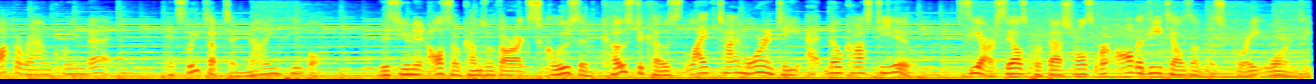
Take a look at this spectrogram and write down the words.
walk around queen bed, and sleeps up to nine people. This unit also comes with our exclusive coast to coast lifetime warranty at no cost to you. See our sales professionals for all the details of this great warranty.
